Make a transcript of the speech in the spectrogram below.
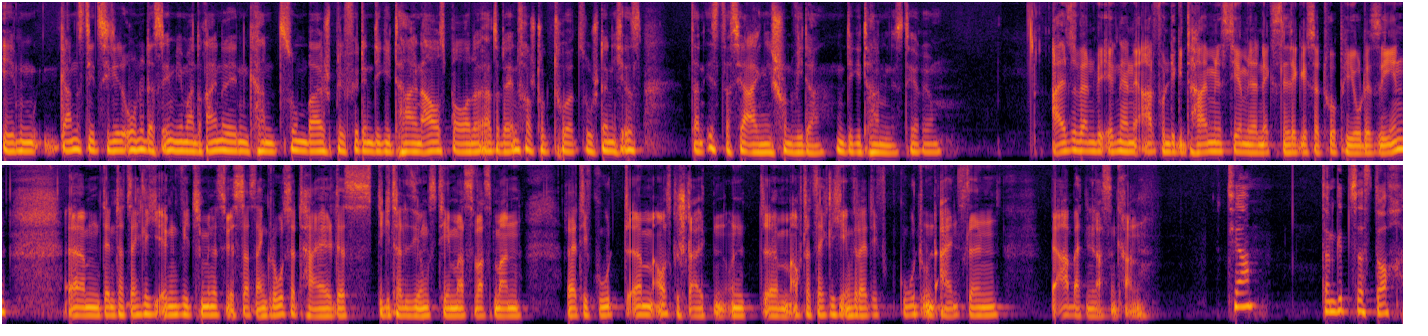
eben ganz dezidiert, ohne dass eben jemand reinreden kann, zum Beispiel für den digitalen Ausbau, also der Infrastruktur zuständig ist, dann ist das ja eigentlich schon wieder ein Digitalministerium. Also werden wir irgendeine Art von Digitalministerium in der nächsten Legislaturperiode sehen. Ähm, denn tatsächlich irgendwie zumindest ist das ein großer Teil des Digitalisierungsthemas, was man relativ gut ähm, ausgestalten und ähm, auch tatsächlich irgendwie relativ gut und einzeln bearbeiten lassen kann. Tja, dann gibt es das doch,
